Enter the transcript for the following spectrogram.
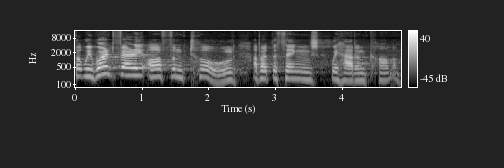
But we weren't very often told about the things we had in common.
